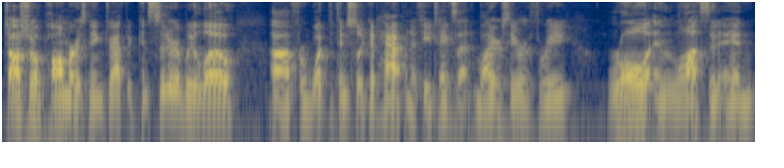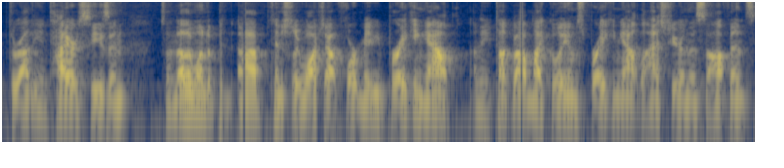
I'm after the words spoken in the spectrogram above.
Joshua Palmer is getting drafted considerably low uh, for what potentially could happen if he takes that wide receiver three role and locks it in throughout the entire season. So another one to uh, potentially watch out for, maybe breaking out. I mean, talk about Mike Williams breaking out last year in this offense.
